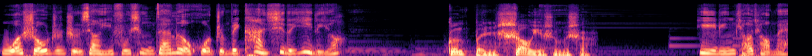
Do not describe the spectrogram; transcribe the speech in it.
我手指指向一副幸灾乐祸、准备看戏的易灵。关本少爷什么事儿？易灵挑挑眉，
